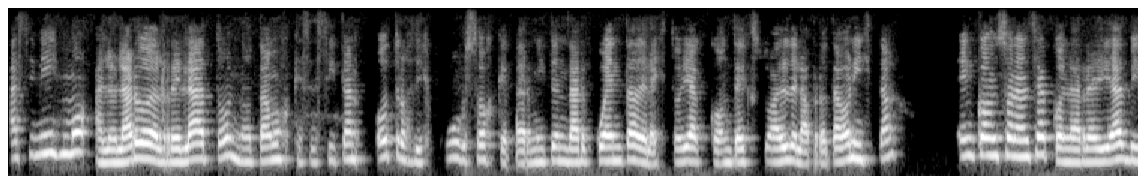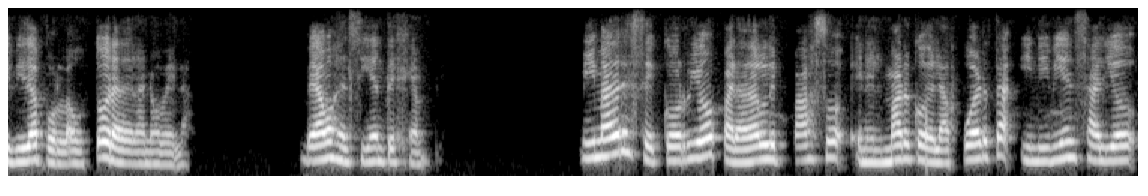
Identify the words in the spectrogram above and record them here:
Asimismo, a lo largo del relato notamos que se citan otros discursos que permiten dar cuenta de la historia contextual de la protagonista, en consonancia con la realidad vivida por la autora de la novela. Veamos el siguiente ejemplo. Mi madre se corrió para darle paso en el marco de la puerta y ni bien salió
